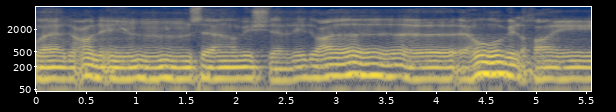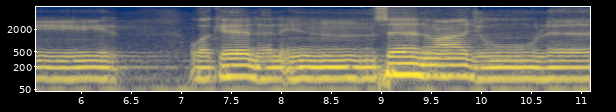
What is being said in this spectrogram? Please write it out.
ويدعو الإنسان بالشر دعاءه بالخير. وكان الإنسان عجولا.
